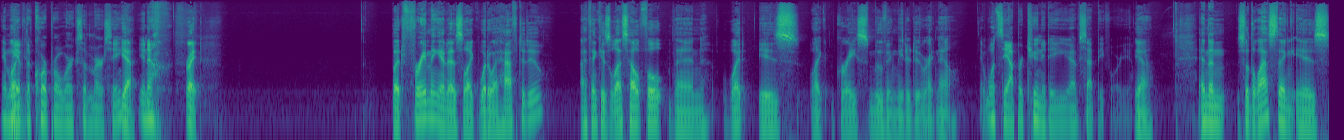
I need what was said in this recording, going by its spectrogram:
And we Like- have the corporal works of mercy. Yeah. You know. Right. But framing it as like, what do I have to do? I think is less helpful than what is like grace moving me to do right now. What's the opportunity you have set before you? Yeah. And then, so the last thing is,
